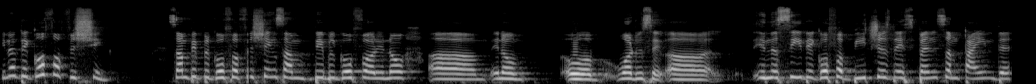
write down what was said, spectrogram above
you know, they go for fishing. Some people go for fishing. Some people go for you know, um, you know, uh, what do you say? In the sea, they go for beaches. They spend some time there.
